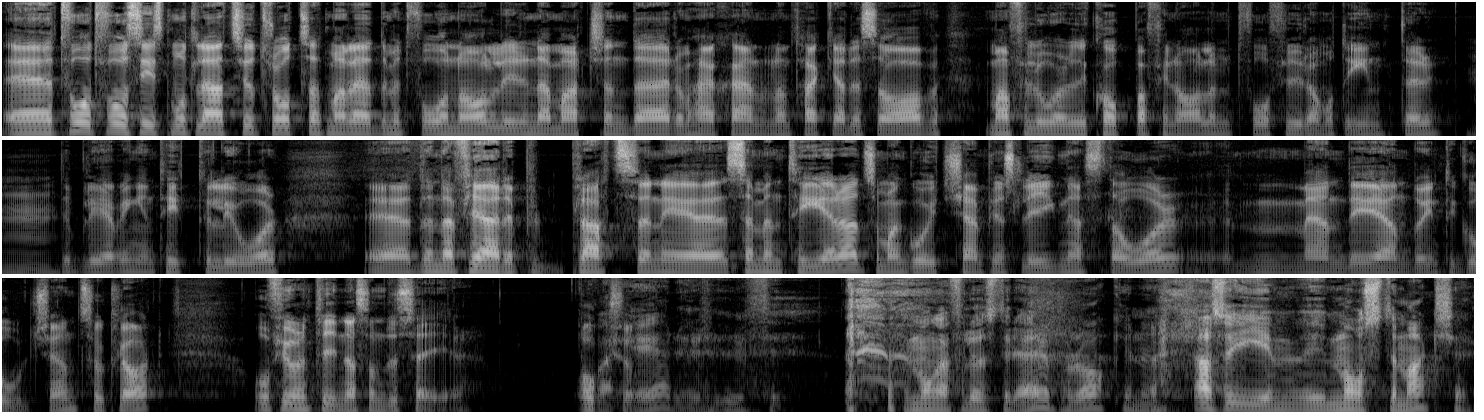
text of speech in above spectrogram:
Eh, 2-2 sist mot Lazio, trots att man ledde med 2-0 i den där matchen där de här stjärnorna tackades av. Man förlorade i Coppa-finalen med 2-4 mot Inter. Det blev ingen titel i år. Eh, den där fjärde pl- platsen är cementerad, så man går i Champions League nästa år. Men det är ändå inte godkänt såklart. Och Fiorentina som du säger. Också. Vad är det? Hur många förluster är det på raken nu? Alltså i, i måste-matcher?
